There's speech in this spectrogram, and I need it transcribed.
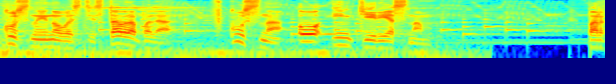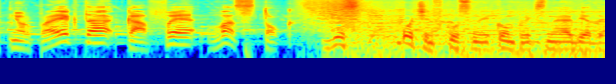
Вкусные новости Ставрополя. Вкусно о интересном. Партнер проекта «Кафе Восток». Здесь очень вкусные комплексные обеды.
